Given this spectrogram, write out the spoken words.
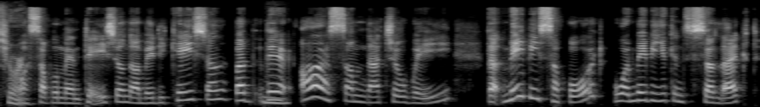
Sure. or supplementation or medication, but there are some natural way that maybe support, or maybe you can select,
